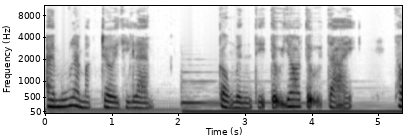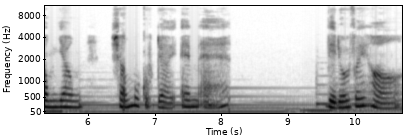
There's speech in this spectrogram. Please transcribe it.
Ai muốn làm mặt trời thì làm, còn mình thì tự do tự tại, thông dong, sống một cuộc đời êm ả vì đối với họ,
